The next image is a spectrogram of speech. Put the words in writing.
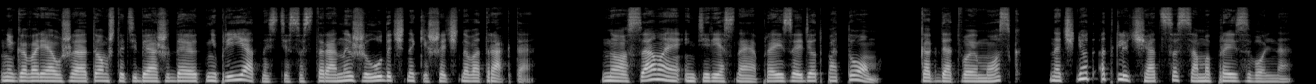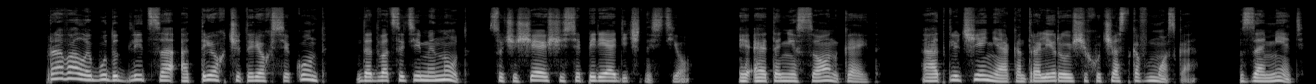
не говоря уже о том, что тебя ожидают неприятности со стороны желудочно-кишечного тракта. Но самое интересное произойдет потом, когда твой мозг начнет отключаться самопроизвольно. Провалы будут длиться от 3-4 секунд до 20 минут с учащающейся периодичностью. И это не сон, Кейт, а отключение контролирующих участков мозга. Заметь,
